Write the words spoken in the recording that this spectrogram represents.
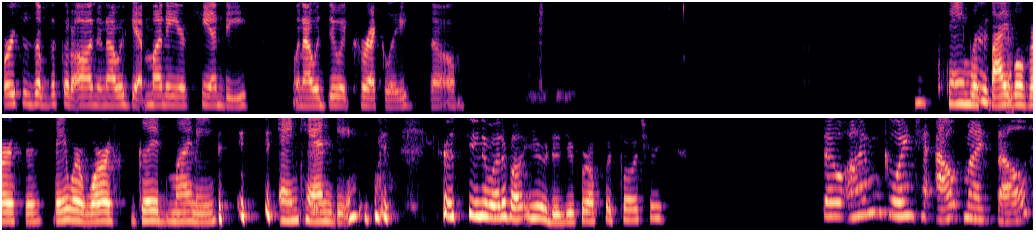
verses of the Quran, and I would get money or candy when I would do it correctly. So Same with Bible verses. They were worth good money. and candy. Christina, what about you? Did you grow up with poetry? So I'm going to out myself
